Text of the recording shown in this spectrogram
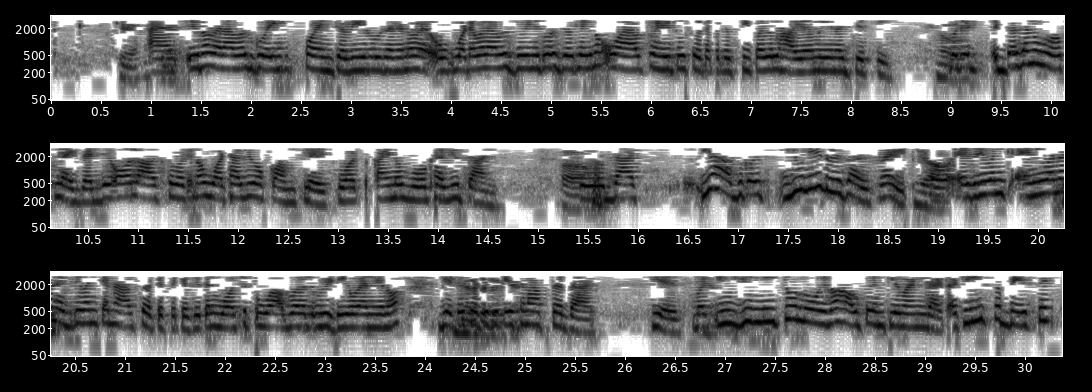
Okay. And you know when I was going for interviews and you know whatever I was doing, it was just like you know oh I have 22 certificates. People will hire me in a jiffy. Oh. But it, it doesn't work like that. They all ask about, you know, what have you accomplished? What kind of work have you done? Uh, So that's, yeah, because you need results, right? Yeah. So everyone, anyone and everyone can have certificates. You can watch a two hour video and, you know, get a a certification after that. Yes, but you, you need to know, you know, how to implement that. At least the basics.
